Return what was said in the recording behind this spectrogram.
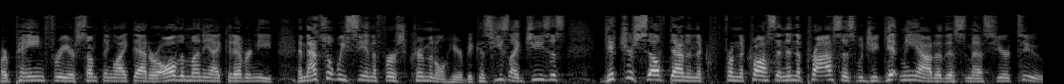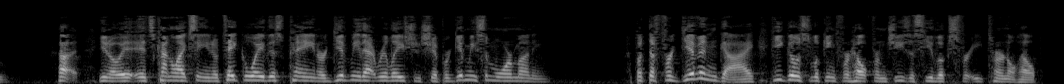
or pain free or something like that or all the money I could ever need. And that's what we see in the first criminal here because he's like, Jesus, get yourself down the, from the cross and in the process, would you get me out of this mess here too? Uh, you know, it, it's kind of like saying, you know, take away this pain or give me that relationship or give me some more money. But the forgiven guy, he goes looking for help from Jesus. He looks for eternal help.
